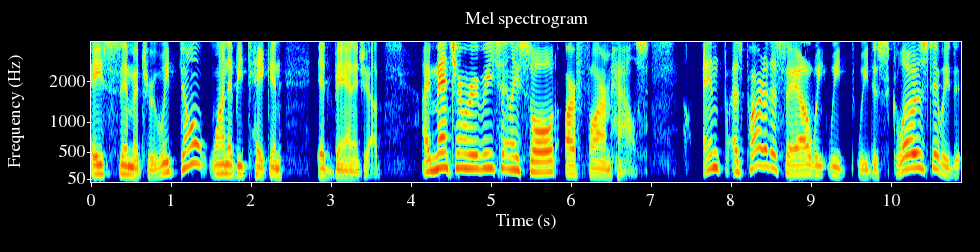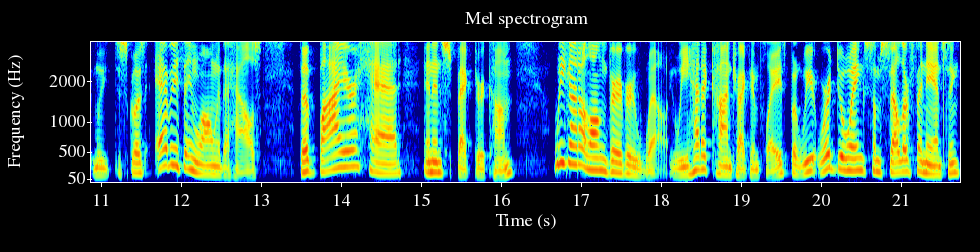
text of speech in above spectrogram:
asymmetry. We don't want to be taken advantage of. I mentioned we recently sold our farmhouse. And as part of the sale, we, we, we disclosed it, we, we disclosed everything wrong with the house. The buyer had an inspector come we got along very, very well. We had a contract in place, but we, we're doing some seller financing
